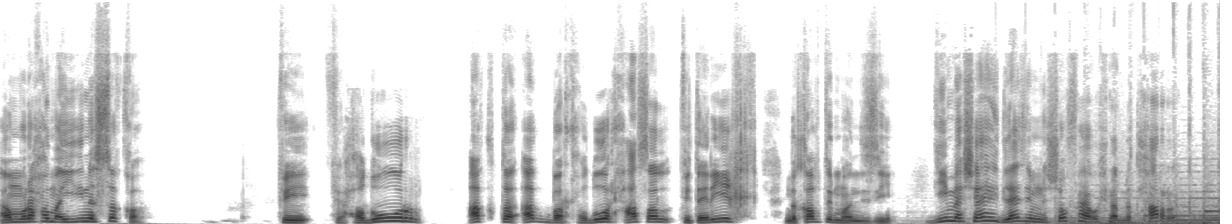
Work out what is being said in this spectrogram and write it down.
قاموا راحوا مأيدين الثقة. في في حضور أكبر حضور حصل في تاريخ نقابة المهندسين. دي مشاهد لازم نشوفها وإحنا بنتحرك.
